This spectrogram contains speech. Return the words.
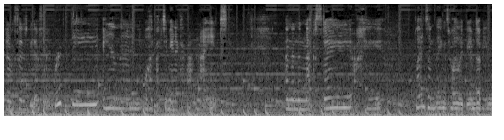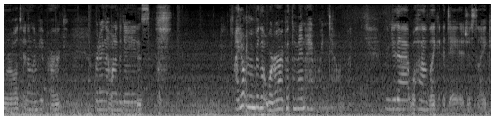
and I'm excited to be there for my birthday, and then we'll head back to Munich at night. And then the next day, I planned something. It's probably like BMW World and Olympia Park. We're doing that one of the days. I don't remember the order I put them in. I have it written down. We're gonna do that. We'll have like a day to just like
